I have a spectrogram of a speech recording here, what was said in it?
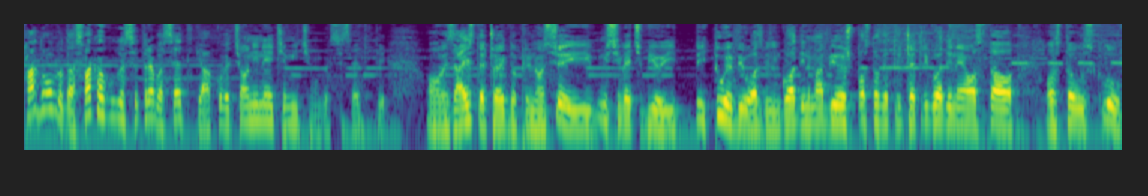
pa dobro, da, svakako ga se treba setiti, ako već oni neće, mi ćemo ga se setiti. Ove, zaista je čovjek doprinosio i mislim već je bio i, i tu je bio u ozbiljnim godinama, a bio još posle toga 3-4 godine je ostao, ostao uz klub.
